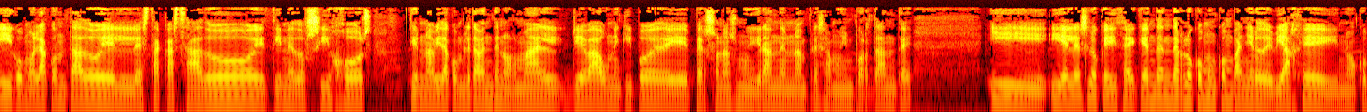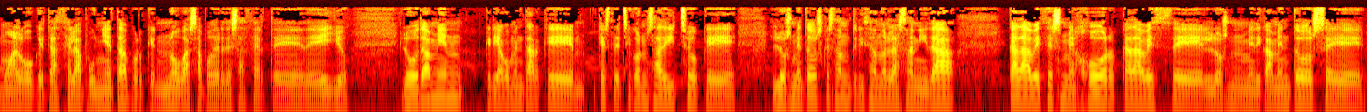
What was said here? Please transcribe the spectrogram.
y como él ha contado, él está casado, eh, tiene dos hijos, tiene una vida completamente normal, lleva un equipo de personas muy grande en una empresa muy importante. Y, y, él es lo que dice, hay que entenderlo como un compañero de viaje y no como algo que te hace la puñeta porque no vas a poder deshacerte de ello. Luego también quería comentar que, este chico nos ha dicho que los métodos que están utilizando en la sanidad cada vez es mejor, cada vez eh, los medicamentos eh,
